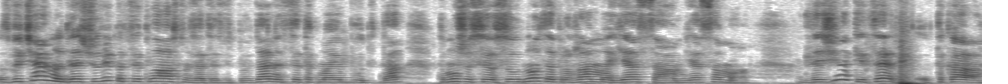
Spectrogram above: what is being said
Звичайно, для чоловіка це класно взяти відповідальність, це так має бути, да? тому що все, все одно це програма Я сам, я сама. Для жінки це така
